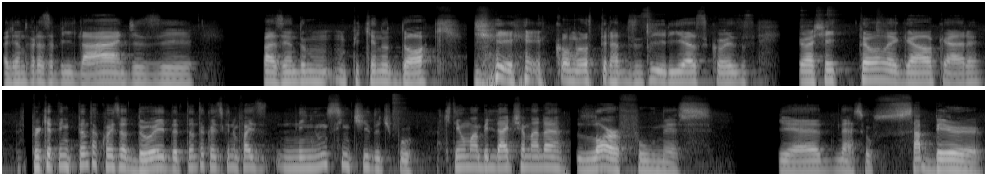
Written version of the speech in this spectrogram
olhando para as habilidades e fazendo um, um pequeno doc de como eu traduziria as coisas. Eu achei tão legal, cara. Porque tem tanta coisa doida, tanta coisa que não faz nenhum sentido. Tipo, que tem uma habilidade chamada Lorefulness. Que é, né, seu saber,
